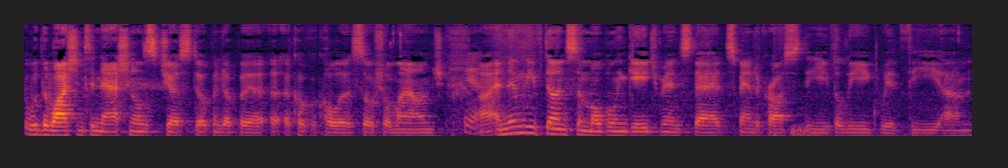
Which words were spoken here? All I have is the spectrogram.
the Washington Nationals just opened up a, a Coca Cola social lounge. Yeah. Uh, and then we've done some mobile engagements that spanned across the, the league with the um,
